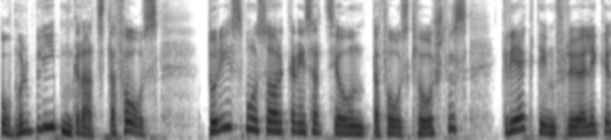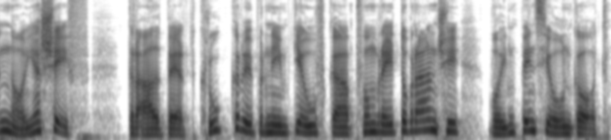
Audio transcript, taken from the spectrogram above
Und wir bleiben gerade Davos. Die Tourismusorganisation Davos Klosters kriegt im Frühling einen neuen Chef. Der Albert Krucker übernimmt die Aufgabe vom Reto Branchi, wo in Pension geht.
